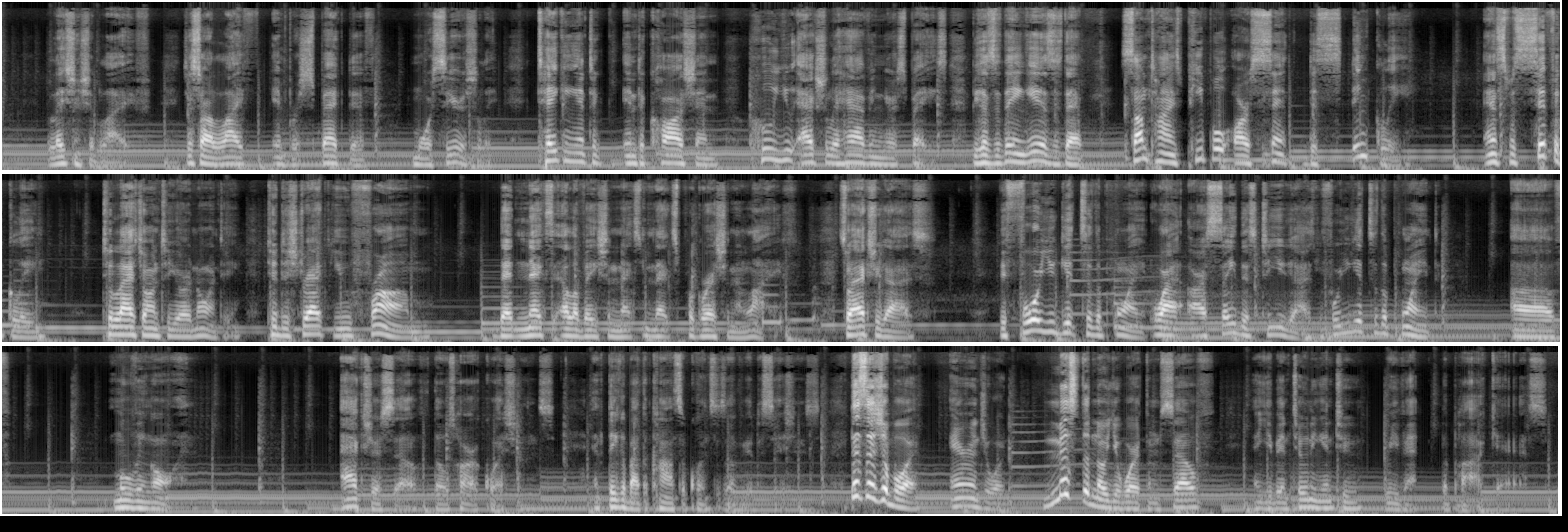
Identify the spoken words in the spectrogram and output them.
relationship life, just our life in perspective more seriously. Taking into into caution who you actually have in your space. Because the thing is is that sometimes people are sent distinctly and specifically to latch onto your anointing to distract you from that next elevation, next next progression in life. So I ask you guys, before you get to the point, or I, or I say this to you guys, before you get to the point of moving on, ask yourself those hard questions and think about the consequences of your decisions. This is your boy, Aaron Jordan, Mr. Know Your Worth himself, and you've been tuning into Revamp the podcast.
